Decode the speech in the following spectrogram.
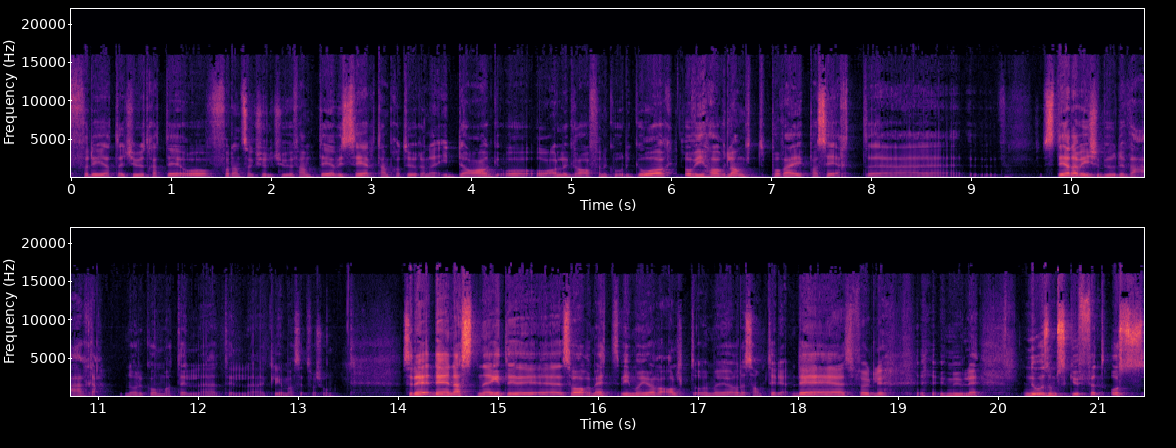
fordi at er 2030 og for den saks skyld 2050. Vi ser temperaturene i dag og, og, alle grafene hvor det går. Og vi har langt på vei passert steder vi ikke burde være når det kommer til, til klimasituasjonen. Så det, det, er nesten egentlig eh, svaret mitt. Vi må gjøre alt, og vi må gjøre det samtidig. Det er selvfølgelig umulig. Noe som skuffet oss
